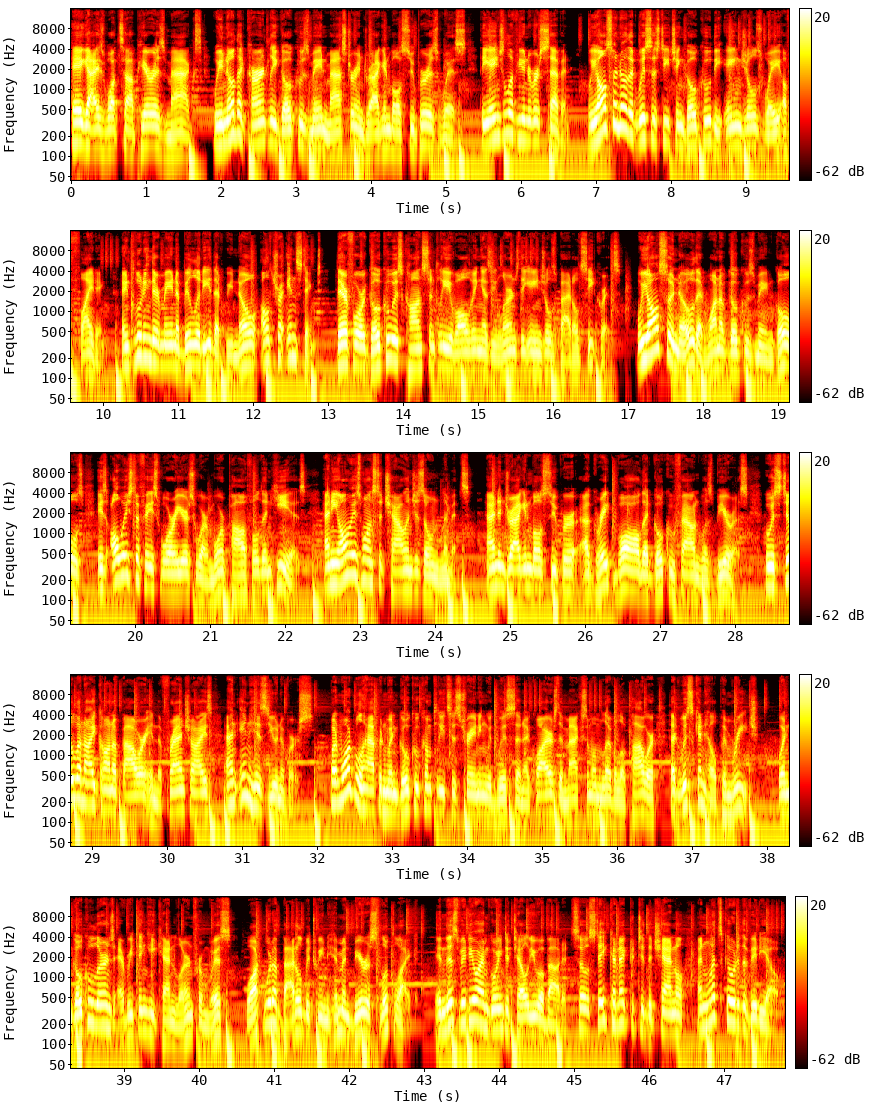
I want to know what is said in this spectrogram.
Hey guys, what's up? Here is Max. We know that currently Goku's main master in Dragon Ball Super is Whis, the Angel of Universe 7. We also know that Whis is teaching Goku the Angel's way of fighting, including their main ability that we know, Ultra Instinct. Therefore, Goku is constantly evolving as he learns the Angel's battle secrets. We also know that one of Goku's main goals is always to face warriors who are more powerful than he is, and he always wants to challenge his own limits. And in Dragon Ball Super, a great wall that Goku found was Beerus, who is still an icon of power in the franchise and in his universe. But what will happen when Goku completes his training with Whis and acquires the maximum level of power that Whis can help him reach? When Goku learns everything he can learn from Whis, what would a battle between him and Beerus look like? In this video, I'm going to tell you about it, so stay connected to the channel and let's go to the video.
